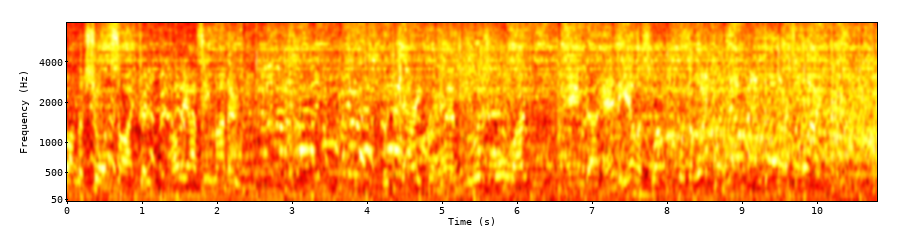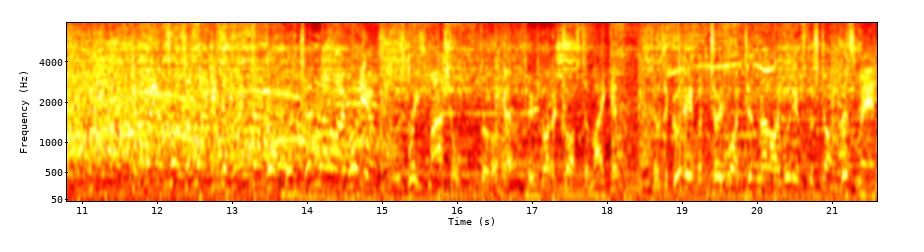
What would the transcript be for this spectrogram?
On the short side to Pauliasi Manu. Good carry from him, loose ball though. And uh, Andy Ellis, well, was away. Good now, Nadolo's away. Coming across and making the back tackle was Tim Nanai Williams. It was Rhys Marshall, the hooker, who got across to make it. It was a good effort too by Tim Nanai Williams to stop this man.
